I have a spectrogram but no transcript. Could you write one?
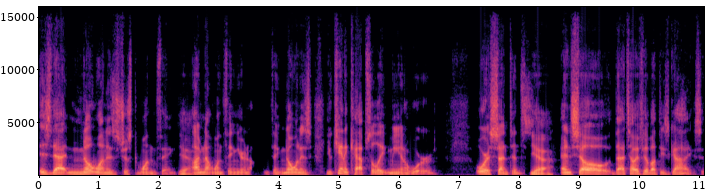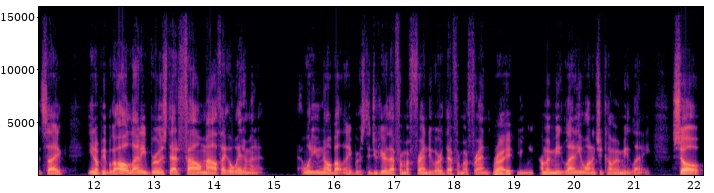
is that no one is just one thing. Yeah. I'm not one thing. You're not one thing. No one is. You can't encapsulate me in a word or a sentence. Yeah. And so that's how I feel about these guys. It's like, you know, people go, oh, Lenny Bruce, that foul mouth. I go, wait a minute. What do you know about Lenny Bruce? Did you hear that from a friend who heard that from a friend? Right. You want to come and meet Lenny? Why don't you come and meet Lenny? So,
